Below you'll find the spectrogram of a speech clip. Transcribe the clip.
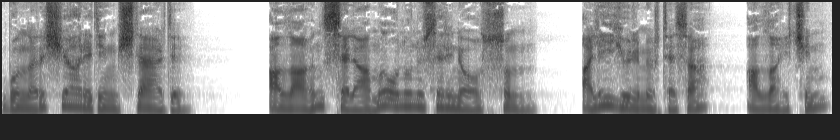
bunları şiar edinmişlerdi. Allah'ın selamı onun üzerine olsun. Ali Yül Mürteza Allah için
